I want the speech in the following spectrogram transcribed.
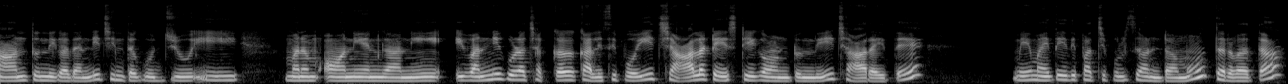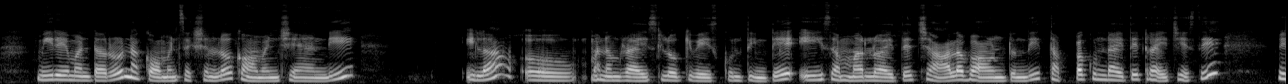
నానుతుంది కదండి. చింతగుజ్జు ఈ మనం ఆనియన్ కానీ ఇవన్నీ కూడా చక్కగా కలిసిపోయి చాలా టేస్టీగా ఉంటుంది చారు అయితే. మేమైతే ఇది పచ్చి పులుసు అంటాము. తర్వాత మీరేమంటారో నాకు కామెంట్ సెక్షన్లో కామెంట్ చేయండి. ఇలా మనం రైస్లోకి వేసుకుని తింటే ఈ సమ్మర్లో అయితే చాలా బాగుంటుంది. తప్పకుండా అయితే ట్రై చేసి మీ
